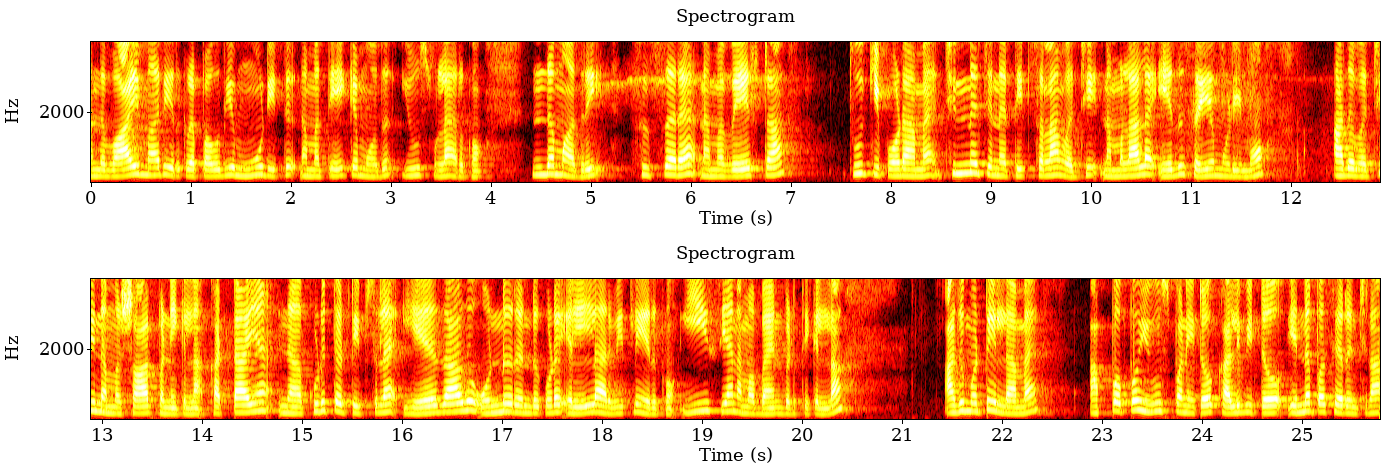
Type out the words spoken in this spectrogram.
அந்த வாய் மாதிரி இருக்கிற பகுதியை மூடிட்டு நம்ம தேய்க்கும் போது யூஸ்ஃபுல்லாக இருக்கும். இந்த மாதிரி சிஸ்ஸரை நம்ம வேஸ்ட்டாக தூக்கி போடாமல் சின்ன சின்ன டிப்ஸ் எல்லாம் வச்சு நம்மளால் எது செய்ய முடியுமோ அதை வச்சு நம்ம ஷார்ப் பண்ணிக்கலாம். கட்டாயம் நான் கொடுத்த டிப்ஸில் ஏதாவது ஒன்று ரெண்டு கூட எல்லார் வீட்லேயும் இருக்கும். ஈஸியாக நம்ம பயன்படுத்திக்கலாம். அது மட்டும் இல்லாமல் அப்பப்போ யூஸ் பண்ணிட்டோ கழுவிட்டோ என்ன பசை இருந்துச்சுன்னா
